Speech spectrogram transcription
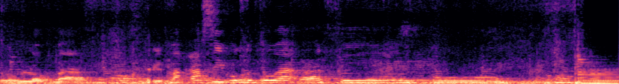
global. Terima kasih Bu Ketua. Terima kasih Ibu.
